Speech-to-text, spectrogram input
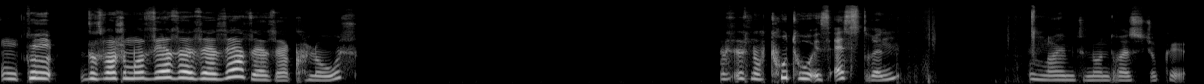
Okay das war schon mal sehr, sehr, sehr, sehr, sehr, sehr close. Es ist noch Tuto ist S drin. 39, okay.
